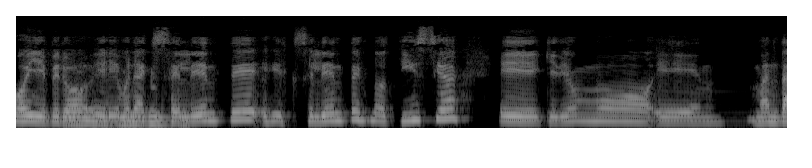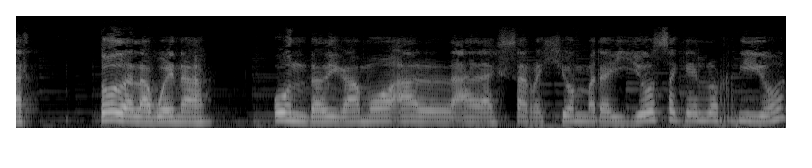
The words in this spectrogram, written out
Oye, pero eh, una excelente, excelentes noticias. Eh, queremos eh, mandar toda la buena onda, digamos, a, esa región maravillosa que es Los Ríos,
